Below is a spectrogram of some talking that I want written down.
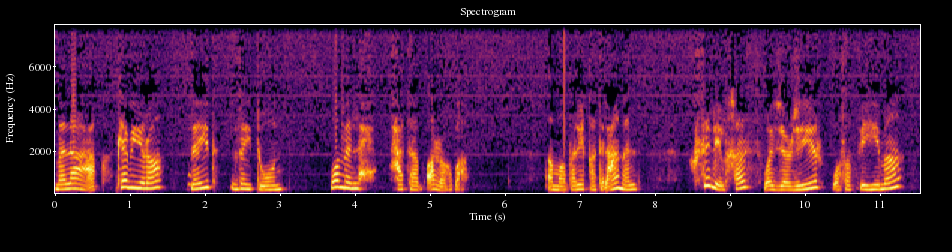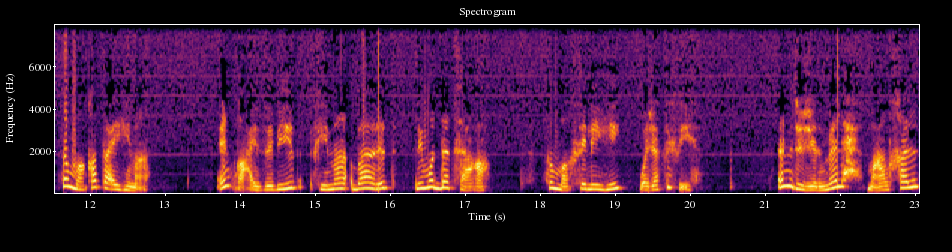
ملاعق كبيرة زيت زيتون وملح حسب الرغبة. أما طريقة العمل اغسلي الخس والجرجير وصفيهما ثم قطعيهما. انقعي الزبيب في ماء بارد لمدة ساعة ثم اغسليه وجففيه. امزجي الملح مع الخل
